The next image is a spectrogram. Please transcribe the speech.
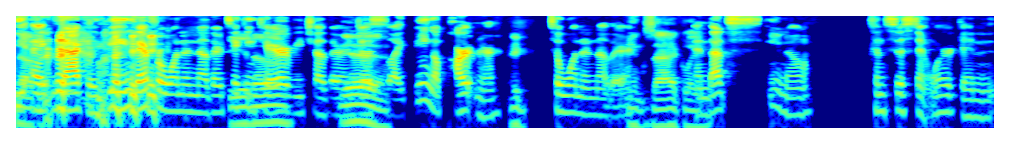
yeah, another. exactly being there for one another, you taking care of each other, and just like being a partner Ex- to one another. exactly. And that's you know consistent work, and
